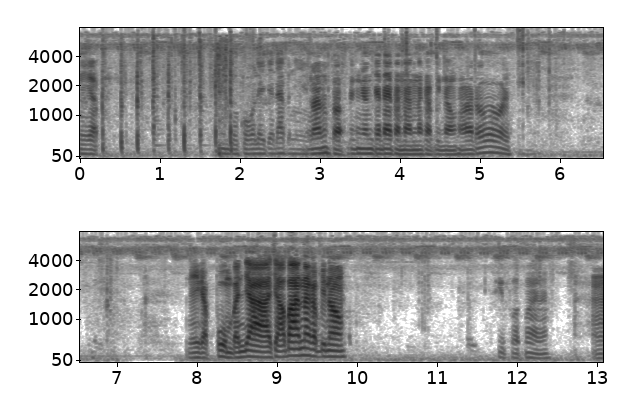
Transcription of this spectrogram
นี่ครับโบโกเลยจะได้ปะเนี่ยนั้นก็ถึงกันจะได้พนันนะครับพี่น้องเอาด้วย นี่กับปุ่มปัญญาชาวบ้านนะครับพี่น้องคือพอดมากนะอ่า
